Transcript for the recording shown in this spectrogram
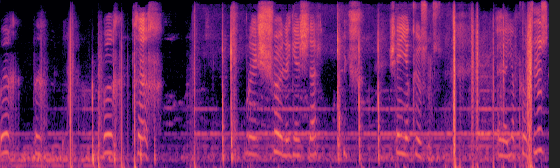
Bıktık. Bıktık. Burayı şöyle gençler 3 şey yakıyorsunuz. E, yapıyorsunuz.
